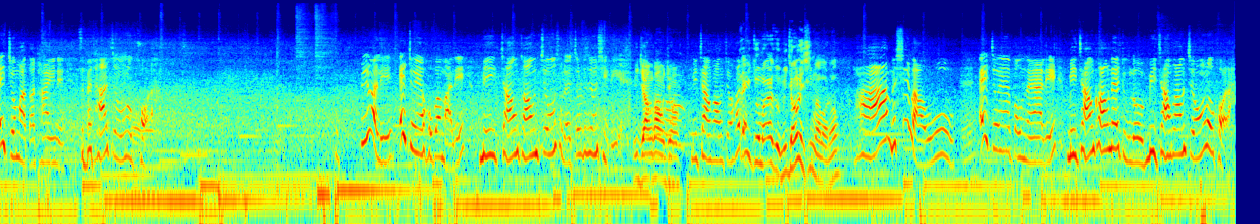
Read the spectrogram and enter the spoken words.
အဲ့ကျွန်းမှာသွားထားရင်းနဲ့စပတ်သားကျွန်းလို့ခေါ်တာပြီးတော့လေအဲ့ကျွန်းရဲ့ဟိုဘက်မှာလေမိချောင်းကောင်းကျွန်းဆိုတဲ့ကျွန်းတစ်ကျွန်းရှိသေးတယ်မိချောင်းကောင်းကျွန်းမိချောင်းကောင်းကျွန်းဟုတ်တယ်အဲ့ဒီကျုံမှာအဲ့ဒါဆိုမိချောင်းနေရှိမှာပေါ့နော်ဟာမရှိပါဘူးအဲ့ကျွန်းရဲ့ပုံစံကလေမိချောင်းကောင်းနဲ့တူလို့မိချောင်းကောင်းကျွန်းလို့ခေါ်တာဩ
